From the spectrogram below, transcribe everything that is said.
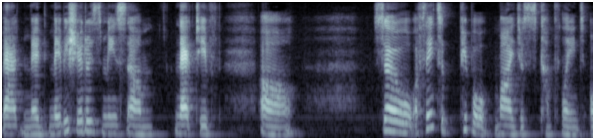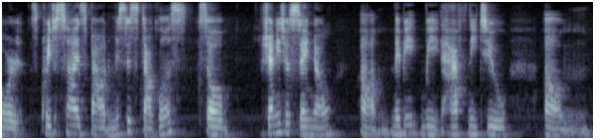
Bad maybe shadows means um, negative. Uh, so I think people might just complain or criticize about Mrs. Douglas. So Jenny just say no. Um, maybe we have need to um,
